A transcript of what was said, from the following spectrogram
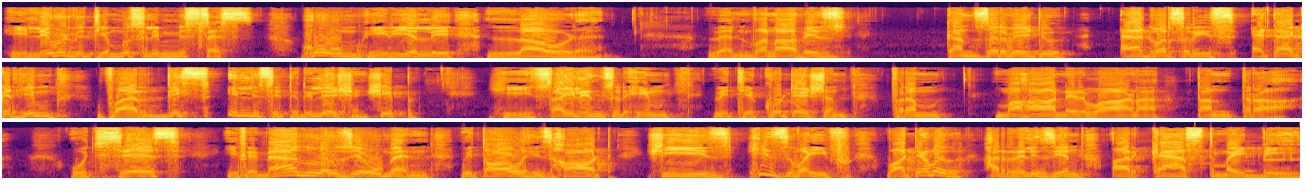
He lived with a Muslim mistress whom he really loved. When one of his conservative adversaries attacked him for this illicit relationship, he silenced him with a quotation from Mahanirvana Tantra, which says, if a man loves a woman with all his heart, she is his wife, whatever her religion or caste might be.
